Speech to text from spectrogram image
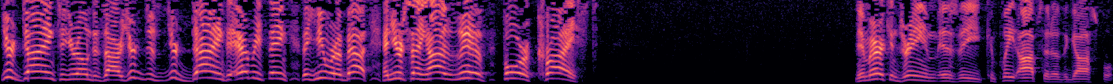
You're dying to your own desires. You're, you're dying to everything that you were about. And you're saying, I live for Christ. The American dream is the complete opposite of the gospel.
